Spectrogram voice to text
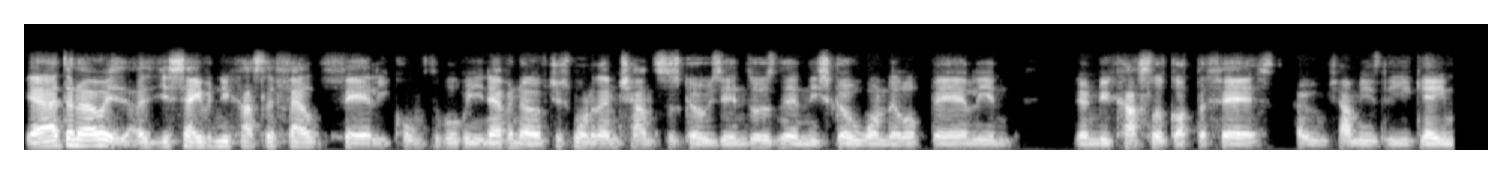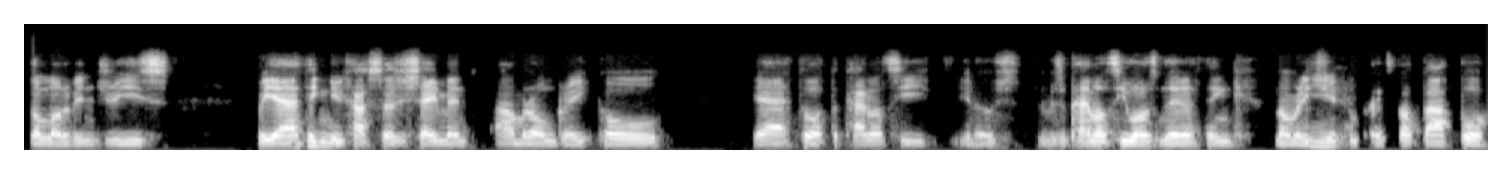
yeah, I don't know. You're saving Newcastle, it felt fairly comfortable, but you never know if just one of them chances goes in, doesn't it? And they go one 0 up early, and you know Newcastle have got the first home Champions League game, got a lot of injuries. But yeah, I think Newcastle, as you say, meant Almiron great goal. Yeah, I thought the penalty, you know, it was a penalty, wasn't it? I think not many Yeah. complaints about that, but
